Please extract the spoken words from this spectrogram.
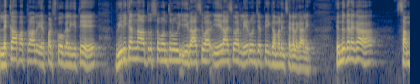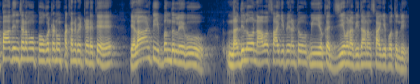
లెక్కాపత్రాలు ఏర్పరచుకోగలిగితే వీరికన్నా అదృష్టవంతులు ఈ రాశి వారు ఏ రాశి వారు లేరు అని చెప్పి గమనించగలగాలి. ఎందుకనగా సంపాదించడము పోగొట్టడం పక్కన పెట్టినట్టయితే ఎలాంటి ఇబ్బందులు లేవు. నదిలో నావ సాగిపోయినట్టు మీ యొక్క జీవన విధానం సాగిపోతుంది.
